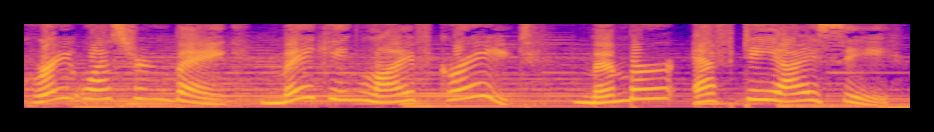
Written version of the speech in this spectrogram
Great Western Bank, making life great. Member FDIC.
